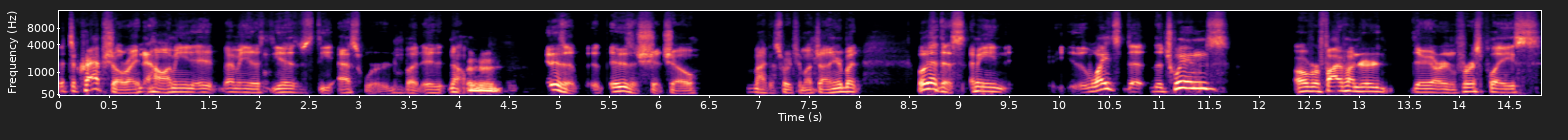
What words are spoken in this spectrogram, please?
it's a crap show right now. I mean, it, I mean, it's, it's the S word, but it no, Mhm. it is a it is a shit show. I'm not gonna swear too much on here, but look at this. I mean, the Whites, the, the Twins, are over 500. They are in first place,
